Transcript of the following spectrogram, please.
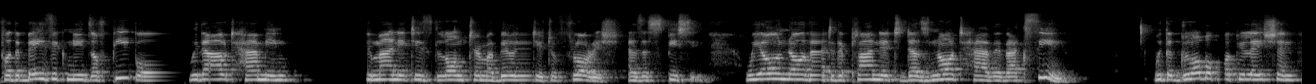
for the basic needs of people without harming humanity's long-term ability to flourish as a species. We all know that the planet does not have a vaccine. With the global population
